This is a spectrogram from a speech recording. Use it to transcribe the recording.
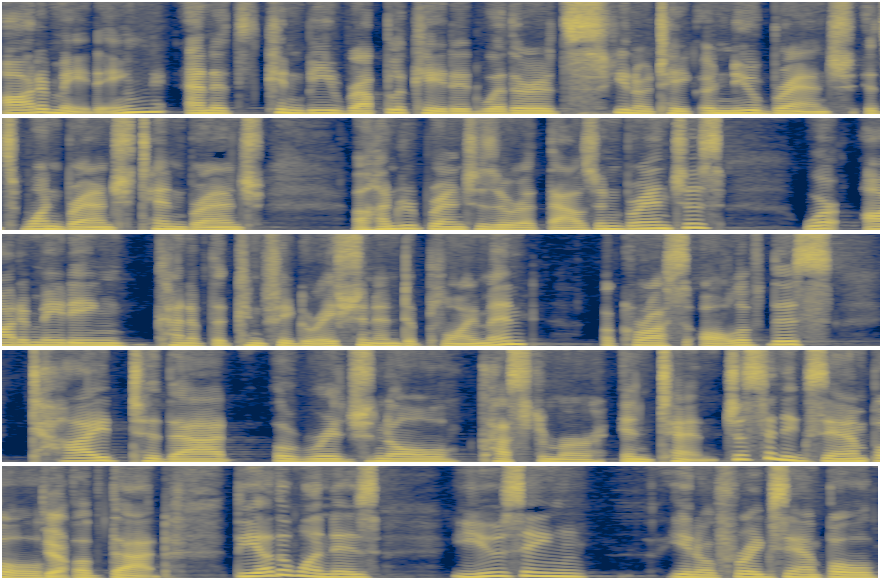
automating and it can be replicated whether it's, you know, take a new branch, it's one branch, 10 branch, 100 branches or 1000 branches. We're automating kind of the configuration and deployment across all of this tied to that original customer intent. Just an example yeah. of that. The other one is using, you know, for example,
